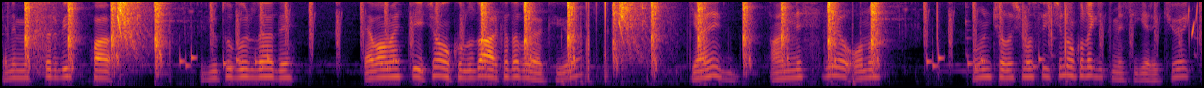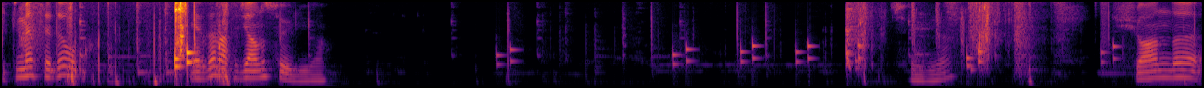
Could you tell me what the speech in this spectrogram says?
yani Mr. Beast pa YouTuber'lığa de devam ettiği için okulu da arkada bırakıyor. Yani annesi de onu onun çalışması için okula gitmesi gerekiyor. Gitmezse de o evden atacağını söylüyor. Söylüyor. Şu anda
